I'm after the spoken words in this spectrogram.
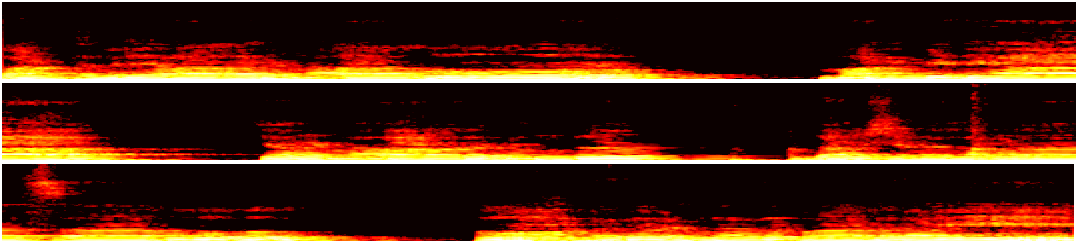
ਕੰਠ ਮਿਲਿਆ ਨਾਹੋ, ਮਨ ਵਿਦਿਆ ਚਰਨਾਰ ਬਿੰਦ, ਦਰਸ਼ਨ ਲਗੜਾ ਸਾਹੋ। ਓ ਭਗਵੰਦ ਗੋਪਾਲ ਰਾਏ,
